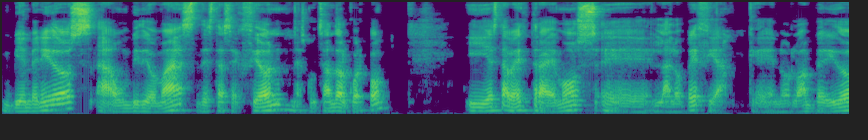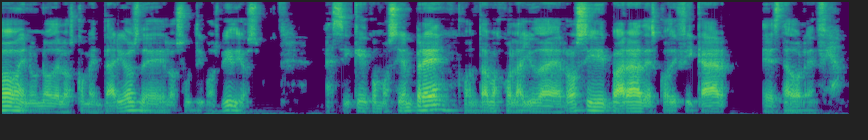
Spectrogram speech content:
Bienvenidos a un vídeo más de esta sección Escuchando al Cuerpo. Y esta vez traemos eh, la alopecia, que nos lo han pedido en uno de los comentarios de los últimos vídeos. Así que, como siempre, contamos con la ayuda de Rosy para descodificar esta dolencia.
